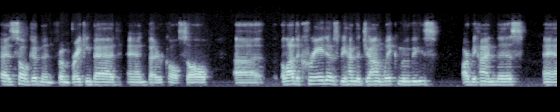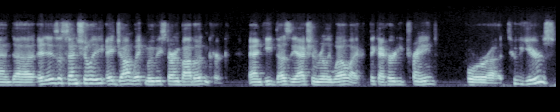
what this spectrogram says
as Saul Goodman from Breaking Bad and Better Call Saul. Uh, a lot of the creatives behind the John Wick movies are behind this. And uh, it is essentially a John Wick movie starring Bob Odenkirk and he does the action really well. I think I heard he trained for uh, two years.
